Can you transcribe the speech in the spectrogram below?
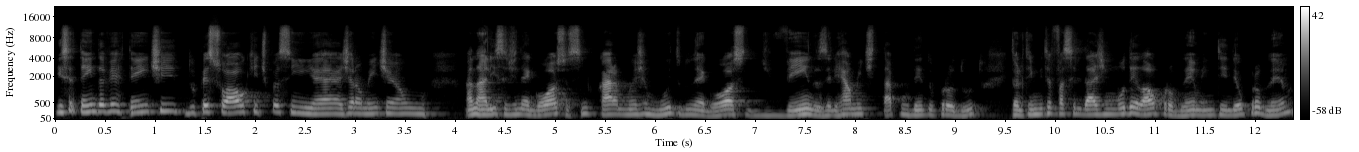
E você tem da vertente do pessoal que, tipo assim, é, geralmente é um analista de negócio, assim, o cara manja muito do negócio, de vendas, ele realmente está por dentro do produto. Então ele tem muita facilidade em modelar o problema, em entender o problema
